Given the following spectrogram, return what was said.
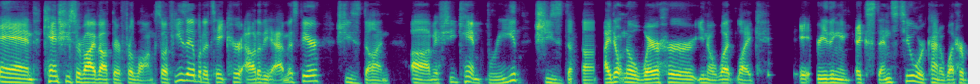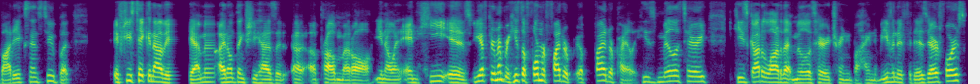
And can she survive out there for long? So if he's able to take her out of the atmosphere, she's done. Um, if she can't breathe, she's done. I don't know where her, you know, what like it, breathing extends to, or kind of what her body extends to, but if she's taken out of the yeah, I don't think she has a, a, problem at all. You know, and, and he is. You have to remember, he's a former fighter a fighter pilot. He's military. He's got a lot of that military training behind him, even if it is Air Force.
